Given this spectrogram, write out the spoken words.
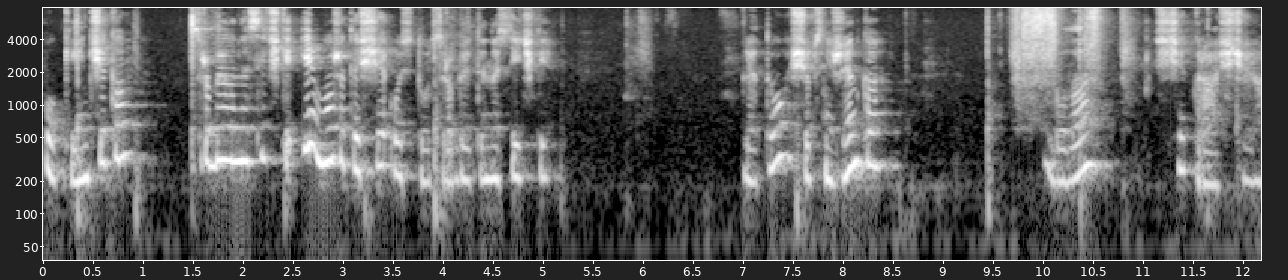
По кінчикам зробили насічки, і можете ще ось тут зробити насічки для того, щоб сніжинка була ще кращою.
